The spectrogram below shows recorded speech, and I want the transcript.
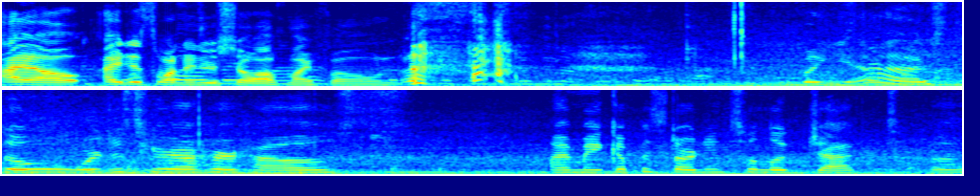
I, I just wanted to show off my phone. but yeah, so we're just here at her house. My makeup is starting to look jacked up.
